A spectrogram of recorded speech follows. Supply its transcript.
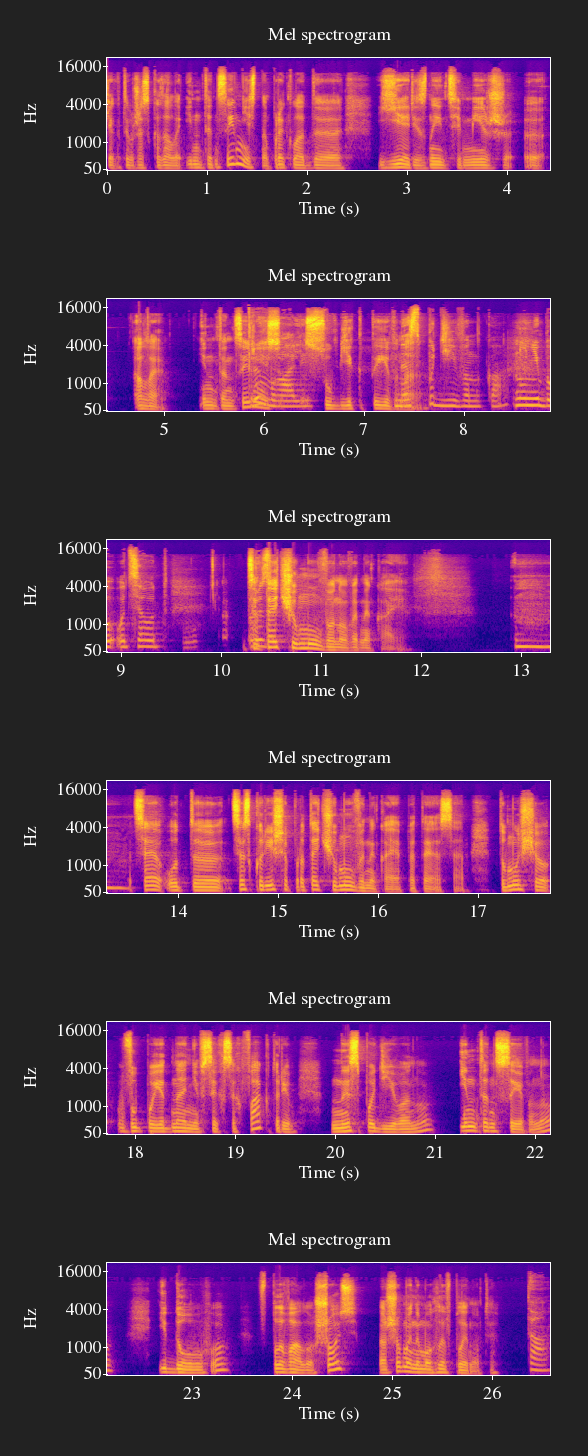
як ти вже сказала, інтенсивність. Наприклад, е, є різниця між. е, Але інтенсивність Тривалість. суб'єктивна. Несподіванка. Ну, ніби оця от. Це роз- те, чому воно виникає. Це от це скоріше про те, чому виникає ПТСР. Тому що в поєднанні всіх цих факторів несподівано, інтенсивно і довго впливало щось, на що ми не могли вплинути. Та.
